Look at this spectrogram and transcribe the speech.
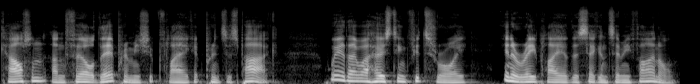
Carlton unfurled their premiership flag at Princes Park, where they were hosting Fitzroy in a replay of the second semi final.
